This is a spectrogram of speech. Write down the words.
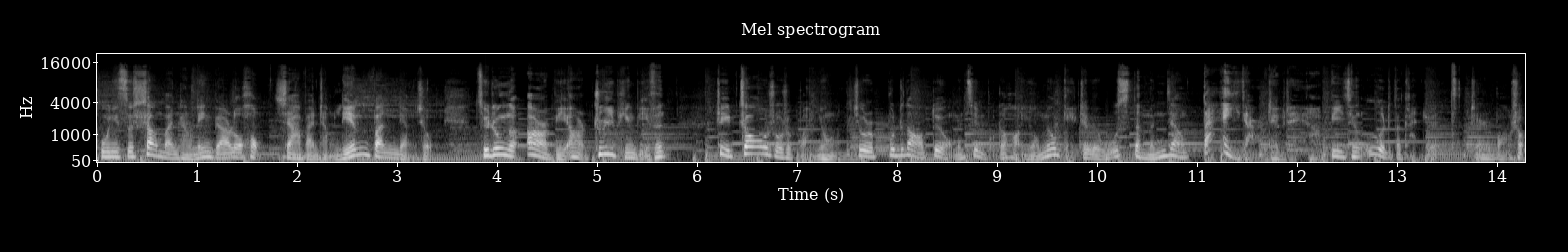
突尼斯上半场零比二落后，下半场连扳两球，最终呢二比二追平比分。这招说是管用了，就是不知道对我们进补之后有没有给这位无私的门将带一点，对不对啊？毕竟饿着的感觉真是不好受。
